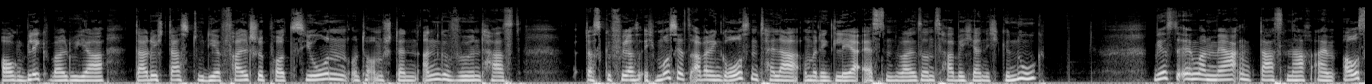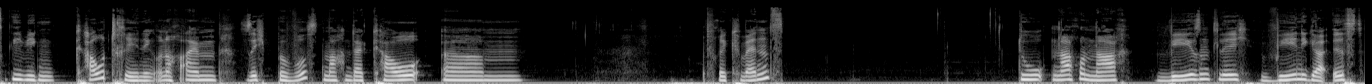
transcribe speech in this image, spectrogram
Augenblick, weil du ja dadurch, dass du dir falsche Portionen unter Umständen angewöhnt hast, das Gefühl hast, ich muss jetzt aber den großen Teller unbedingt leer essen, weil sonst habe ich ja nicht genug wirst du irgendwann merken, dass nach einem ausgiebigen Kautraining und nach einem sich bewusst machen der Kau ähm, Frequenz du nach und nach wesentlich weniger isst,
